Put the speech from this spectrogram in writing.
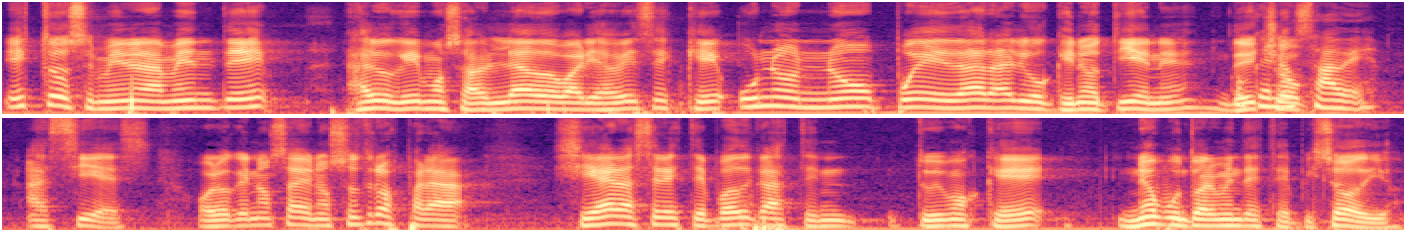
Esto se me viene a la mente algo que hemos hablado varias veces, que uno no puede dar algo que no tiene. De hecho, que no sabe. Así es o lo que no sabe, nosotros para llegar a hacer este podcast tuvimos que, no puntualmente este episodio,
